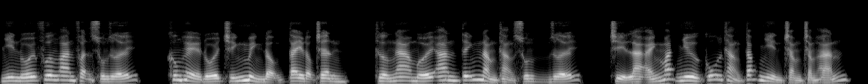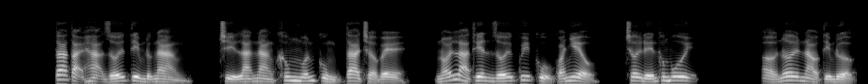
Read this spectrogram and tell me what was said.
Nhìn đối phương an phận xuống dưới, không hề đối chính mình động tay động chân, thường Nga mới an tĩnh nằm thẳng xuống dưới, chỉ là ánh mắt như cũ thẳng tắp nhìn chằm chằm hắn. Ta tại hạ giới tìm được nàng, chỉ là nàng không muốn cùng ta trở về, nói là thiên giới quy củ quá nhiều, chơi đến không vui. Ở nơi nào tìm được?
